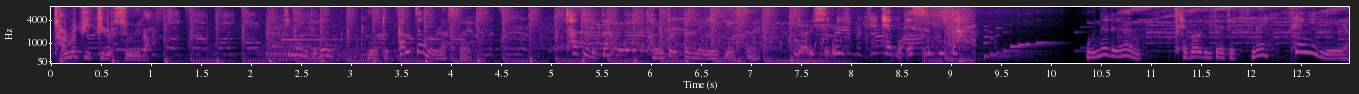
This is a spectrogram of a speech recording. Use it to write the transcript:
잠입시키겠습니다. 팀원들은 모두 깜짝 놀랐어요. 차두리가 덜덜 떨며 얘기했어요. 열심히 해보겠습니다. 오늘은 재벌 2세 잭슨의 생일이에요.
